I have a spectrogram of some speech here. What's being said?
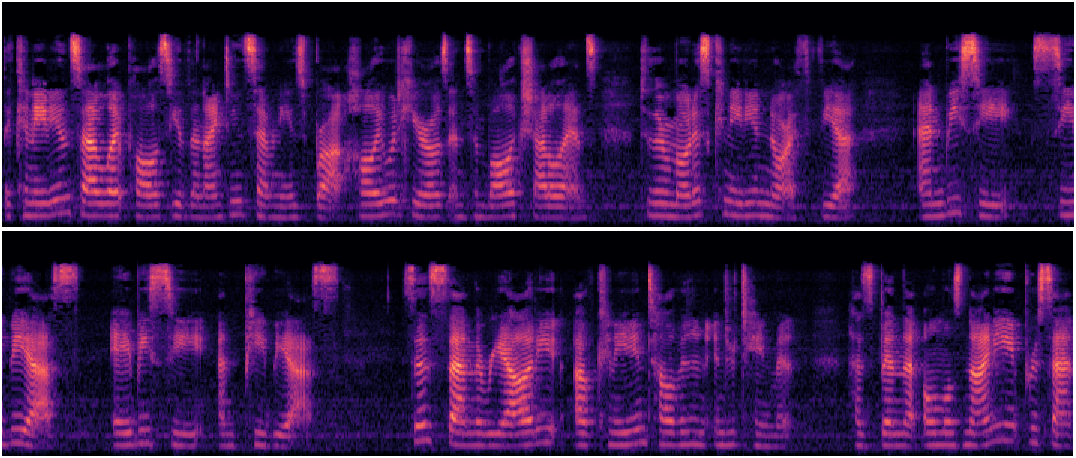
The Canadian satellite policy of the 1970s brought Hollywood heroes and symbolic shadowlands to the remotest Canadian north via NBC, CBS, ABC, and PBS. Since then, the reality of Canadian television entertainment has been that almost 98%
